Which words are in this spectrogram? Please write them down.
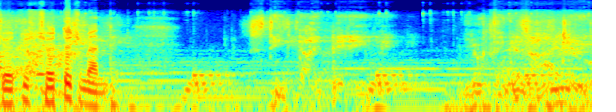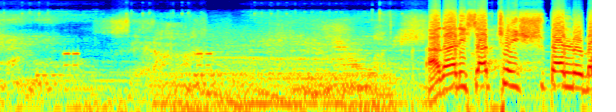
저, 저, 저또 주면 안 돼. 아가리 쌉쳐 이 슈발로마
